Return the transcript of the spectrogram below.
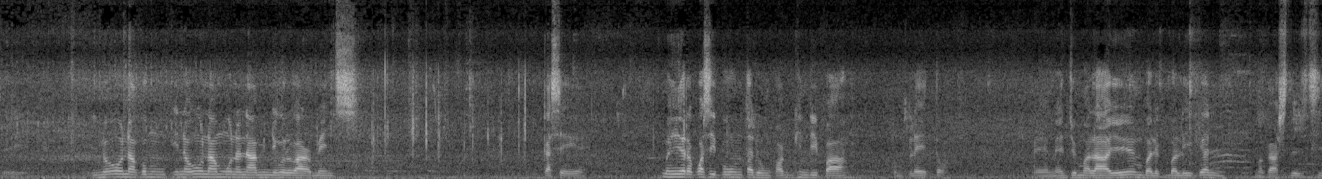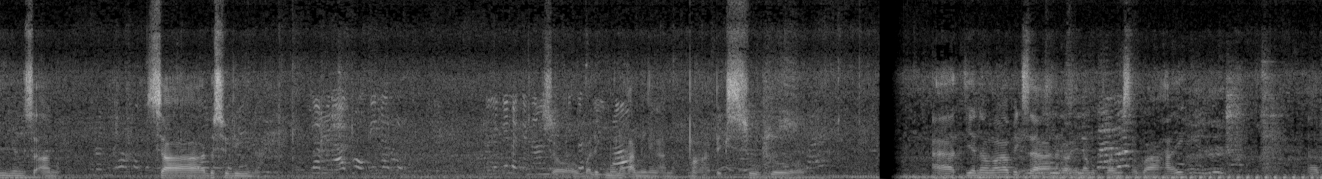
Kasi inuuna, kum, inuuna muna namin yung requirements. Kasi mahirap kasi pumunta doon pag hindi pa kompleto eh, medyo malayo yun balik-balikan. Magastos din yun sa ano sa gasolina. So balik muna kami ng ano mga pigsugo at yan ang mga pigsa nakawin po kami sa bahay. At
